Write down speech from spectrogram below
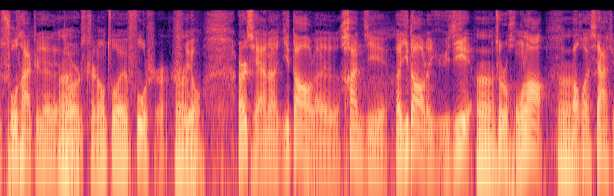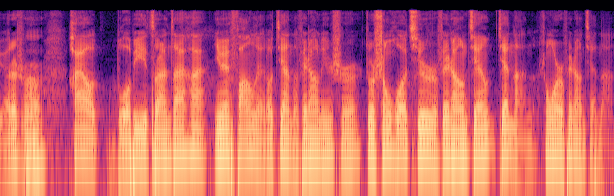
蔬菜这些也都嗯。是只能作为副食使用。而且呢，一到了旱季，呃，一到了雨季，嗯。就是洪涝，嗯。包括下雪的时候，嗯。还要躲避自然灾害，因为房子也都建得非常临时，就是生活其实是非常艰艰难的，生活是非常艰难的。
